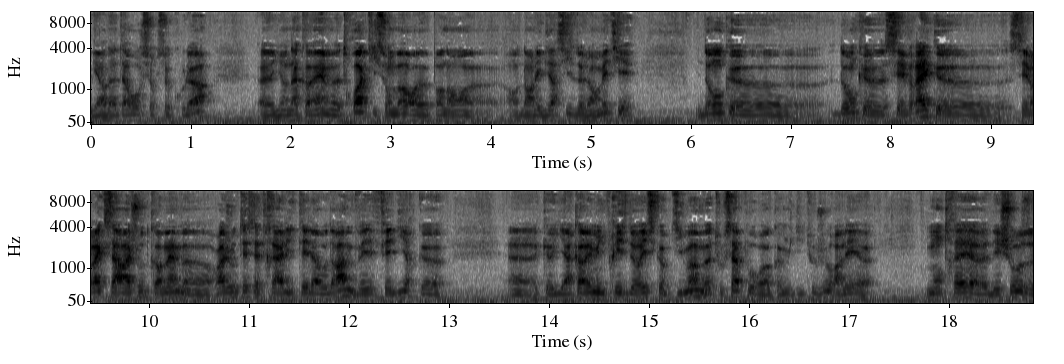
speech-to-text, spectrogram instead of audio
Garda Tarot sur ce coup-là. Euh, il y en a quand même trois qui sont morts euh, pendant, euh, dans l'exercice de leur métier. Donc, donc c'est vrai que vrai que ça rajoute quand même rajouter cette réalité là au drame fait, dire que qu'il y a quand même une prise de risque optimum. Tout ça pour, comme je dis toujours, aller montrer des choses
